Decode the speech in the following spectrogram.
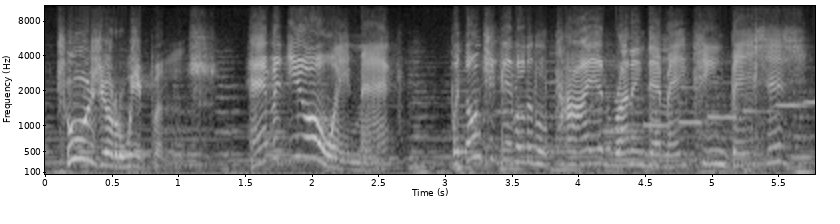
Choose your weapons. Have it your way, Mac. But don't you get a little tired running them 18 bases?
